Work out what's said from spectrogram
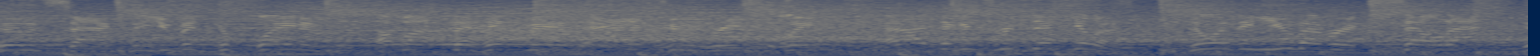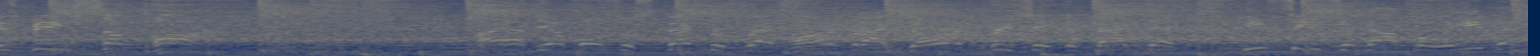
tune, Saxton. You've been complaining about the Hitman's attitude recently, and I think it's ridiculous. The only thing you've ever excelled at is being subpar. I have the utmost respect for Bret Hart, but I don't appreciate the fact that he seems to not believe that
